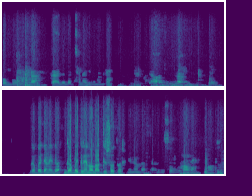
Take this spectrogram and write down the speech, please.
ಕೊಂಬು ಮಟ್ಟ ಕಾಲೆಲ್ಲ ಚೆನ್ನಾಗಿದೆ ನೋಡ್ರಿ ಗಬ್ಬೈತಣ್ಣ ಇದು? ಗಬ್ಬ ಐತ್ರಿ ಇನ್ನೊಂದು ಹತ್ತು ದಿವಸ ಹೋಗ್ತಾರೆ. ಇನ್ನೊಂದು ಹತ್ತು ಹನ್ನೆರಡು ದಿವಸ ಹೋಗ್ತಾರೆ ಹೋಗ್ಬೋದು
